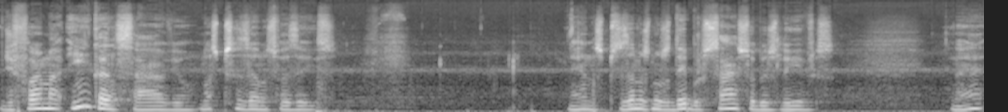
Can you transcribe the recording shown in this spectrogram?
de forma incansável, nós precisamos fazer isso. Né? Nós precisamos nos debruçar sobre os livros né?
